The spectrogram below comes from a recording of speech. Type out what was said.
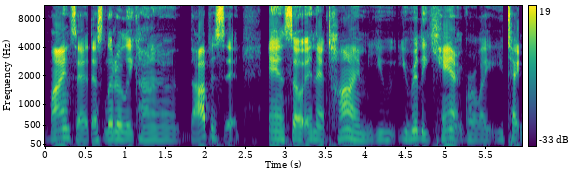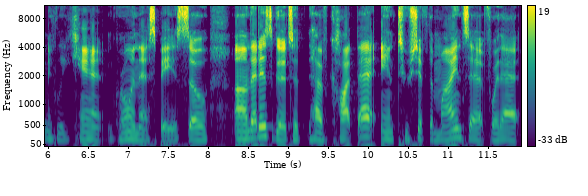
mindset that's literally kind of the opposite. And so in that time you you really can't grow like you technically can't grow in that space. So um, that is good to have caught that and to shift the mindset for that.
